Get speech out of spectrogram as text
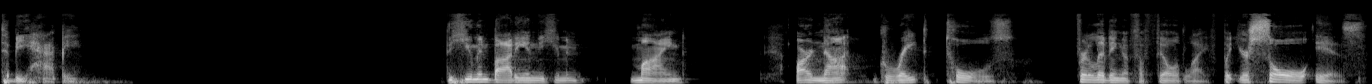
to be happy. The human body and the human mind are not great tools for living a fulfilled life, but your soul is.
